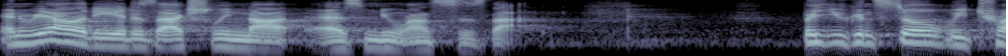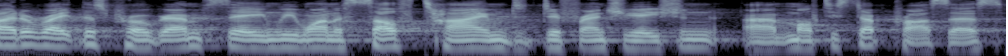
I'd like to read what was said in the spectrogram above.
In reality, it is actually not as nuanced as that. But you can still, we try to write this program saying we want a self-timed differentiation uh, multi-step process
